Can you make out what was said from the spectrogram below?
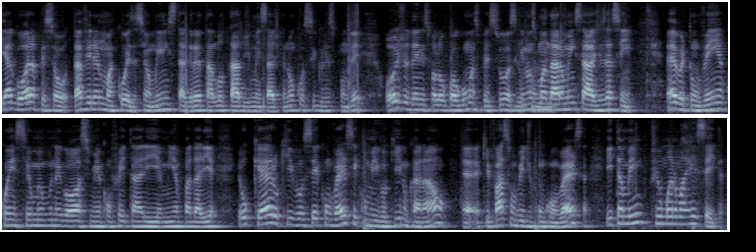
e agora, pessoal, tá virando uma coisa assim, o meu Instagram tá lotado de mensagens que eu não consigo responder. Hoje o Denis falou com algumas pessoas que eu nos falei. mandaram mensagens assim: Everton, venha conhecer o meu negócio, minha confeitaria, minha padaria. Eu quero que você converse comigo aqui no canal, é, que faça um vídeo com conversa e também filmando uma receita.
